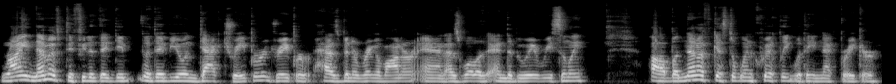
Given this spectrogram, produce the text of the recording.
Ryan Nemeth defeated the, de- the debuting Dak Draper. Draper has been in Ring of Honor and as well as NWA recently. Uh, but Nemeth gets to win quickly with a neckbreaker.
